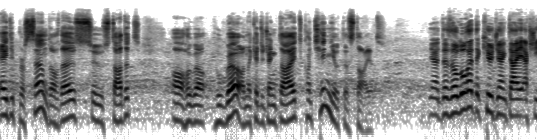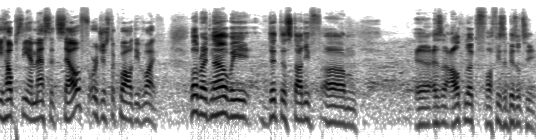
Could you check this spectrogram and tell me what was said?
80% of those who started or who were, who were on the ketogenic diet continued this diet. Yeah, does it look like the ketogenic diet actually helps the MS itself or just the quality of life? Well, right now we did the study um, uh, as an outlook for feasibility.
